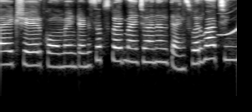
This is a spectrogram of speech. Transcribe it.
like share comment and subscribe my channel thanks for watching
